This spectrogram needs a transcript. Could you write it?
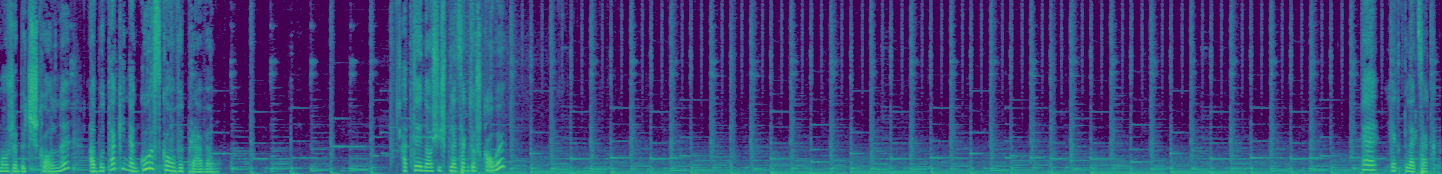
Może być szkolny albo taki na górską wyprawę. A ty nosisz plecak do szkoły? P jak plecak.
